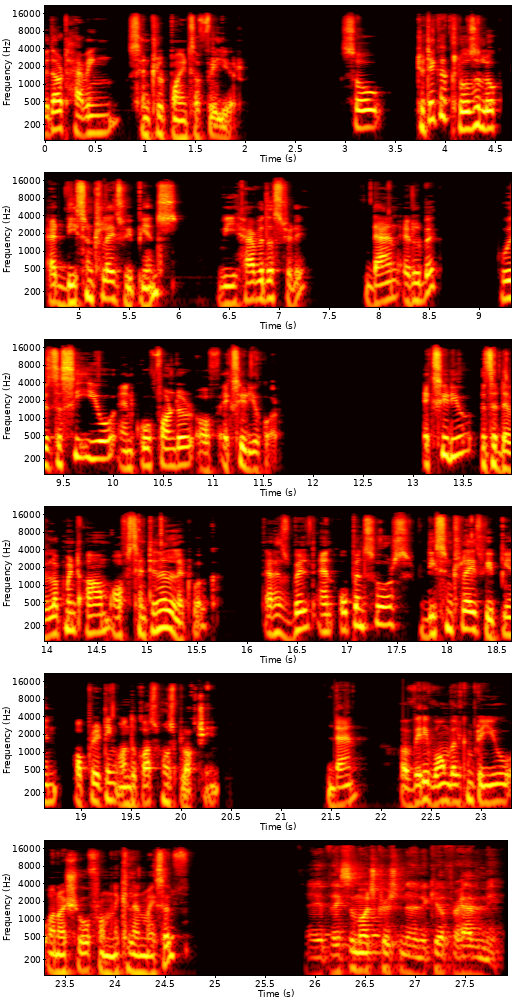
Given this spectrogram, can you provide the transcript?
without having central points of failure. So, to take a closer look at decentralized VPNs, we have with us today Dan Edelbeck, who is the CEO and co-founder of Exidio Corp. Exidio is a development arm of Sentinel Network that has built an open source decentralized VPN operating on the Cosmos blockchain. Dan, a very warm welcome to you on our show from Nikhil and myself. Hey, thanks so much, Krishna and Nikhil, for having me.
